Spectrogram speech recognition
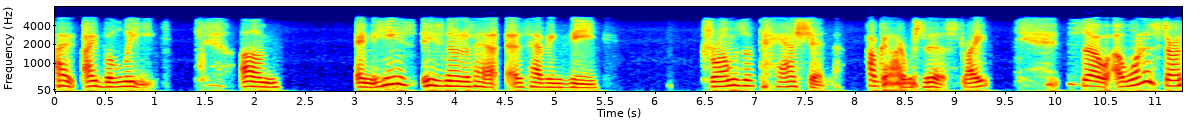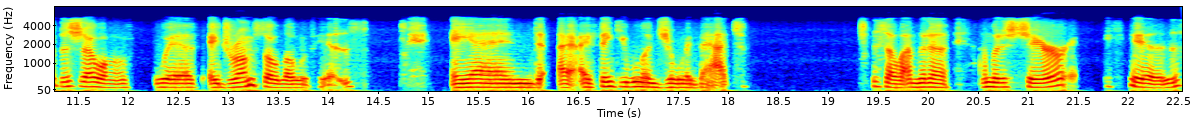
I, I believe. Um, and he's he's known as, ha- as having the drums of passion. How could I resist, right? So I want to start the show off with a drum solo of his, and I, I think you will enjoy that. So I'm gonna I'm gonna share his,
